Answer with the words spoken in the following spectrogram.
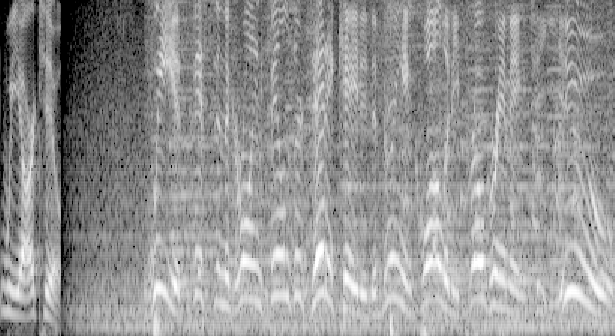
We are too. We at Fist in the Groin Films are dedicated to bringing quality programming to you.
